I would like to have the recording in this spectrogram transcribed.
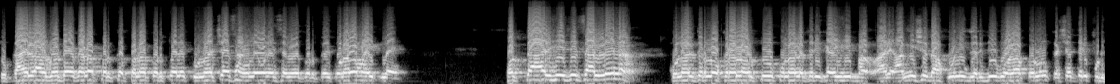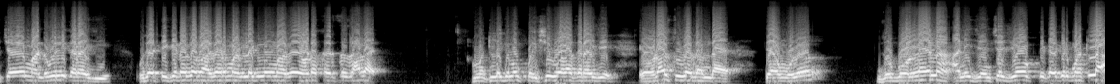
तू काय लागवटपणा कल्पना करतोय आणि कुणाच्या सांगण्यावर सगळं करतोय कोणाला माहीत नाही. फक्त आज हे जे चाललंय ना कुणाला तरी नोकऱ्या लावतो कुणाला तरी काही हे आणि आमिष दाखवून गर्दी गोळा करून कशा तरी पुढच्या वेळी मांडवली करायची. उद्या तिकिटाचा बाजार मांडला की मग माझा एवढा खर्च झालाय. म्हटलं की मग पैसे गोळा करायचे. एवढाच तुझा धंदा आहे. त्यामुळं जो बोललाय ना आणि ज्यांच्या जीवावर ते काहीतरी म्हटला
